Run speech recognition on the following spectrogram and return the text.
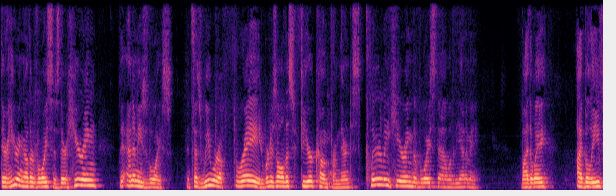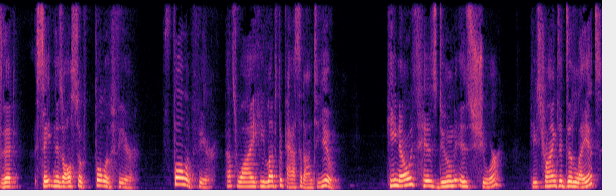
They're hearing other voices. They're hearing the enemy's voice. It says, We were afraid. Where does all this fear come from? They're clearly hearing the voice now of the enemy. By the way, I believe that Satan is also full of fear. Full of fear. That's why he loves to pass it on to you. He knows his doom is sure. He's trying to delay it,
